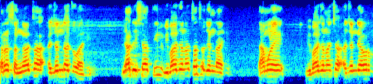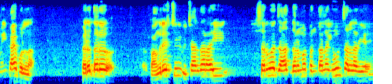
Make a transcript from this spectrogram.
कारण संघाचा अजेंडा जो आहे या देशातील विभाजनाचाच अजेंडा आहे. त्यामुळे विभाजनाच्या अजेंड्यावर मी काय बोलणार? खरं तर काँग्रेसची विचारधारा ही सर्व जात धर्म पंथांना घेऊन चालणारी आहे.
